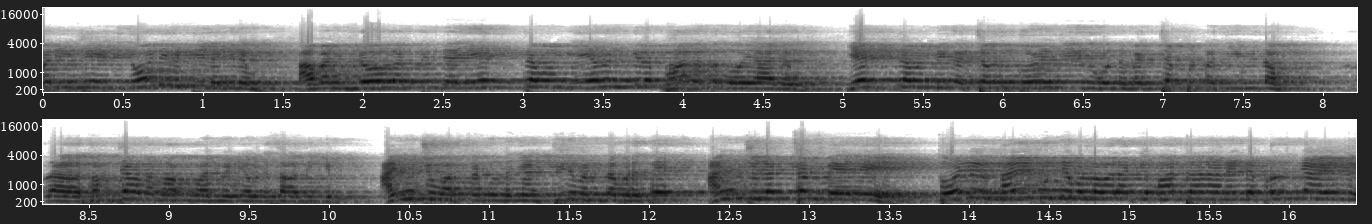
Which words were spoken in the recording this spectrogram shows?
പരീക്ഷ എഴുതി ജോലി കിട്ടിയില്ലെങ്കിലും അവൻ ലോകത്തിന്റെ ഏറ്റവും ഏതെങ്കിലും ഭാഗത്ത് പോയാലും ഏറ്റവും മികച്ച ഒരു തൊഴിൽ ചെയ്തുകൊണ്ട് മെച്ചപ്പെട്ട ജീവിതം സംജാതമാക്കുവാൻ വേണ്ടി അവന് സാധിക്കും. അഞ്ചു വർഷം കൊണ്ട് ഞാൻ തിരുവനന്തപുരത്തെ അഞ്ചു ലക്ഷം പേരെ തൊഴിൽ നൈപുണ്യമുള്ളവരാക്കി മാറ്റാനാണ് എന്റെ പ്രതിജ്ഞ എന്ന്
